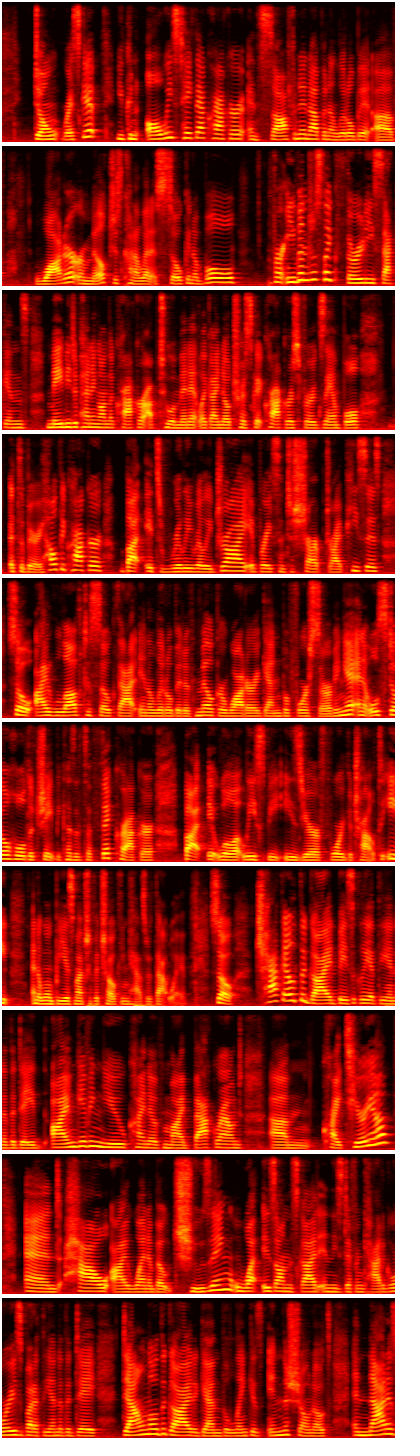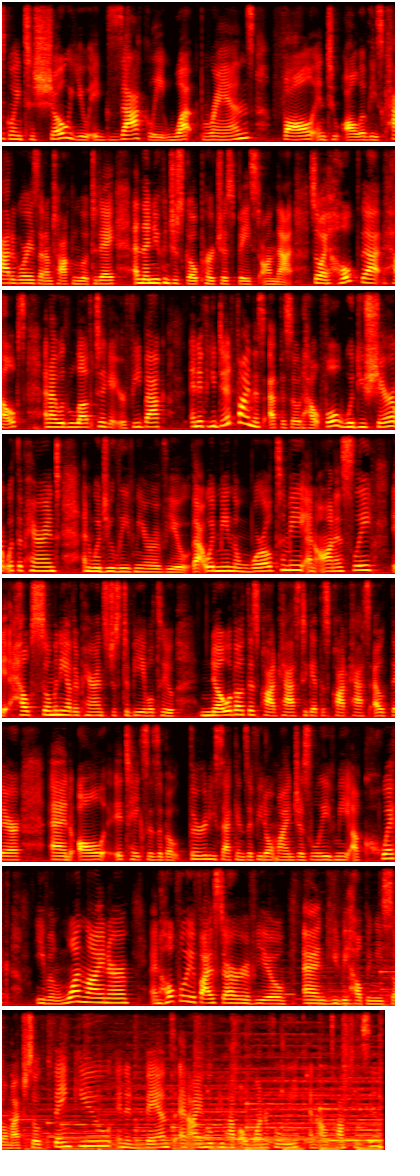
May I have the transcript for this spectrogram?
don't risk it. You can always take that cracker and soften it up in a little bit of water or milk, just kind of let it soak in a bowl for even just like 30 seconds, maybe depending on the cracker, up to a minute. Like I know Triscuit crackers, for example, it's a very healthy cracker, but it's really, really dry. It breaks into sharp, dry pieces. So I love to soak that in a little bit of milk or water again before serving it. And it will still hold its shape because it's a thick cracker, but it will at least be easier for your child to eat and it won't be as much of a choking hazard that way. So check out the guide. Basically, at the end of the day, I'm giving you kind of my background um, criteria and how I went about choosing what is on this guide in these different categories. But at the end of the day, download the guide. Again, the link is in the show notes, and that is going to show you exactly what brands fall into all of these categories that I'm talking about today. And then you can just go purchase based on that. So I hope that helps. And I would love to get your feedback. And if you did find this episode helpful, would you share it with a parent and would you leave me a review? That would mean the world to me. And honestly, it helps so many other parents just to be able to know about this podcast, to get this podcast out there. And all it takes is about 30 seconds. If you don't mind, just leave me a quick, even one liner, and hopefully a five star review. And you'd be helping me so much. So thank you in advance. And I hope you have a wonderful week. And I'll talk to you soon.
